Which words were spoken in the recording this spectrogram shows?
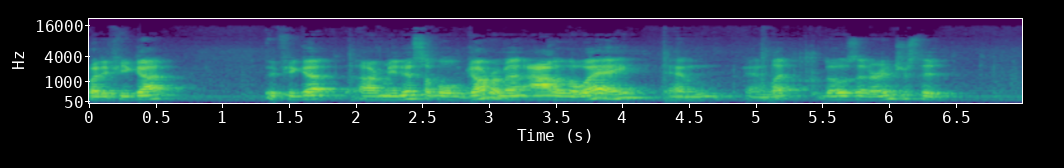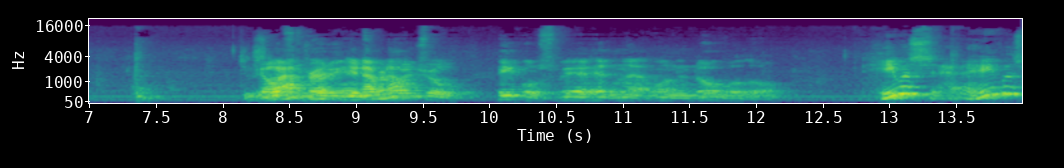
But if you got, if you got our municipal government out of the way and, and let those that are interested go after it, you never know. Influential People spearheading that one in Dover though. He was, he was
